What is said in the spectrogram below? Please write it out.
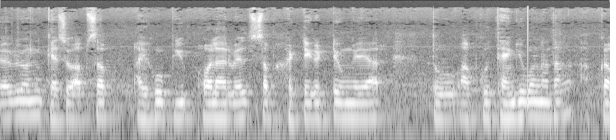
एवरीवन कैसे हो आप सब? I hope you all are well सब हट्टे कट्टे होंगे यार। तो आपको थैंक यू बोलना था। आपका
